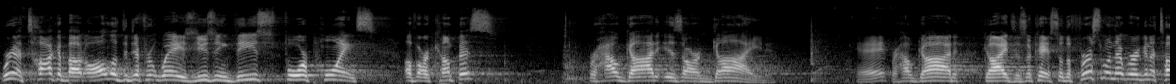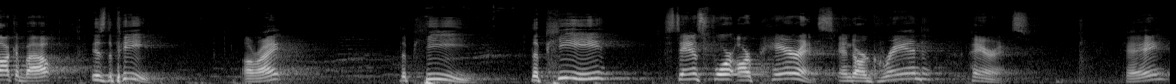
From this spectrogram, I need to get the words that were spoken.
We're going to talk about all of the different ways using these four points of our compass for how God is our guide. Okay, for how God guides us. Okay, so the first one that we're going to talk about is the P. All right? The P. The P stands for our parents and our grandparents. Okay?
